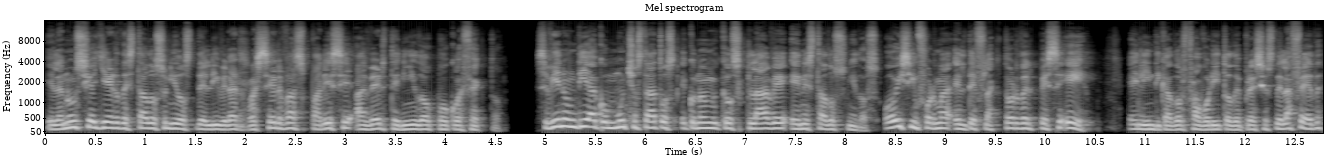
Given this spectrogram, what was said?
El anuncio ayer de Estados Unidos de liberar reservas parece haber tenido poco efecto. Se viene un día con muchos datos económicos clave en Estados Unidos. Hoy se informa el deflactor del PCE, el indicador favorito de precios de la Fed,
